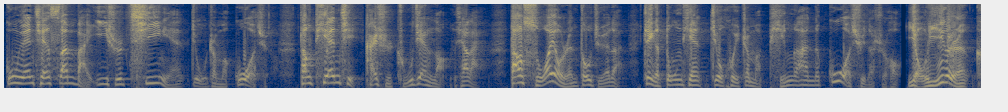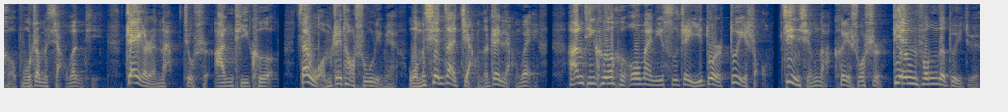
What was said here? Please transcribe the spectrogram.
公元前三百一十七年就这么过去了。当天气开始逐渐冷下来，当所有人都觉得。这个冬天就会这么平安的过去的时候，有一个人可不这么想问题。这个人呢，就是安提柯。在我们这套书里面，我们现在讲的这两位，安提柯和欧迈尼斯这一对对手，进行的可以说是巅峰的对决。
